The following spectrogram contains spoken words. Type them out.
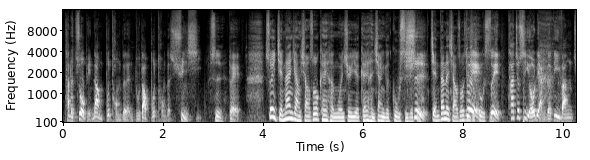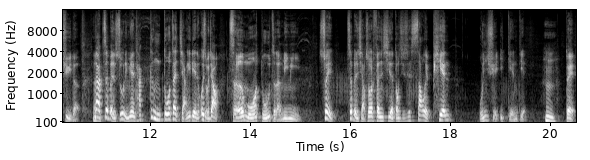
他的作品让不同的人读到不同的讯息。是对，所以简单讲，小说可以很文学，也可以很像一个故事。是简单的小说就是故事。所以它就是有两个地方去的。那这本书里面，它更多在讲一点，为什么叫折磨读者的秘密？所以这本小说分析的东西是稍微偏文学一点点。嗯，对。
